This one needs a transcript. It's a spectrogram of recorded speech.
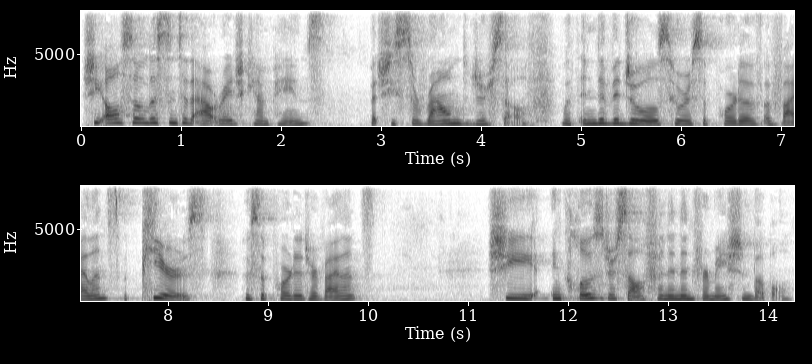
She also listened to the outrage campaigns, but she surrounded herself with individuals who were supportive of violence, with peers who supported her violence. She enclosed herself in an information bubble.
